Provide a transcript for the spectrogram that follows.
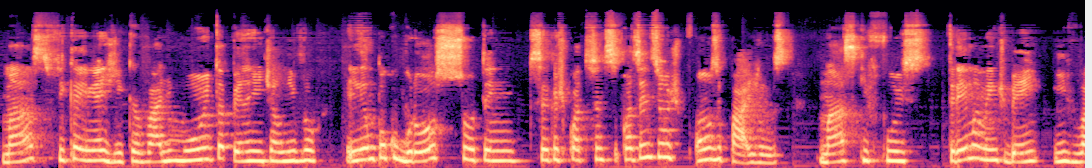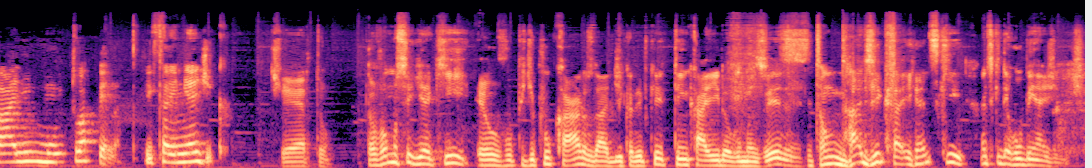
Mas fica aí minha dica, vale muito a pena, gente. É um livro, ele é um pouco grosso, tem cerca de 400, 411 páginas, mas que flui extremamente bem e vale muito a pena. Fica aí minha dica. Certo. Então vamos seguir aqui. Eu vou pedir pro Carlos dar a dica dele, porque ele tem caído algumas vezes. Então dá a dica aí antes que, antes que derrubem a gente.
